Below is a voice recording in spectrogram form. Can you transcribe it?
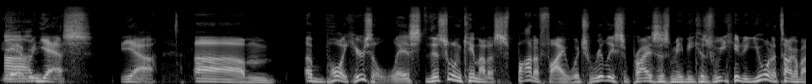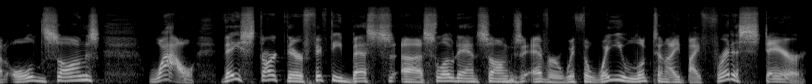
Yeah, Um, yes. Yeah. Um uh, boy, here's a list. This one came out of Spotify, which really surprises me because we, you, know, you want to talk about old songs. Wow, they start their 50 best uh, slow dance songs ever with "The Way You Look Tonight" by Fred Astaire.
